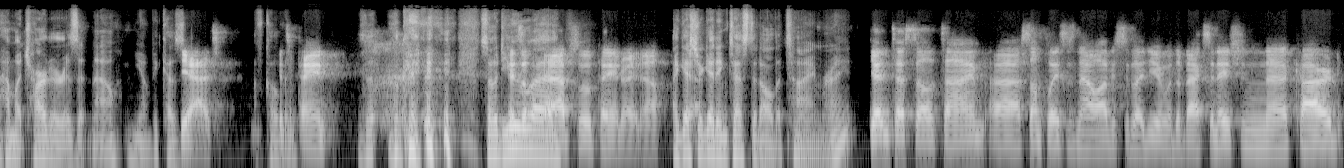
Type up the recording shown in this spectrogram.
how much harder is it now? You know, because yeah, it's of COVID. It's a pain. It okay? so do you? It's an uh, absolute pain right now. I guess yeah. you're getting tested all the time, right? Getting tested all the time. Uh, some places now obviously let you in with a vaccination uh, card.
